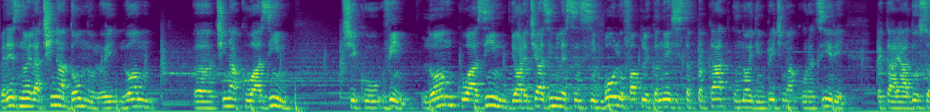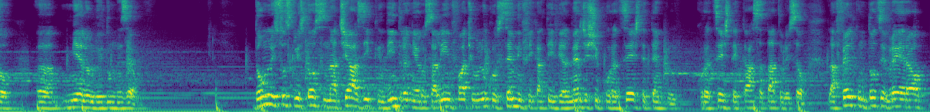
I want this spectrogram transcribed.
Vedeți, noi la cina Domnului luăm uh, cina cu azim și cu vin. Luăm cu azim, deoarece azimile sunt simbolul faptului că nu există păcat în noi din pricina curățirii pe care a adus-o uh, mielul lui Dumnezeu. Domnul Iisus Hristos în acea zi când intră în Ierusalim face un lucru semnificativ. El merge și curățește templul, curățește casa tatălui său. La fel cum toți evrei erau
